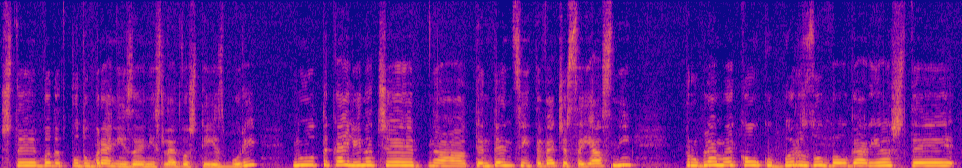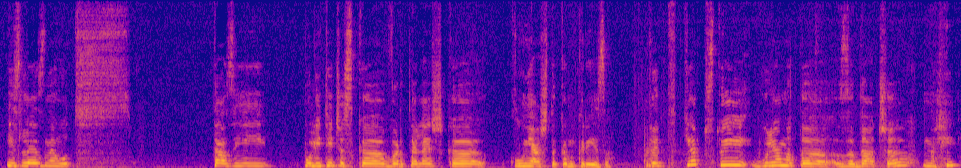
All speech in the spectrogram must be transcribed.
ще бъдат подобрени за едни следващи избори. Но така или иначе тенденциите вече са ясни. Проблема е колко бързо България ще излезне от тази политическа въртележка, клоняща към криза. Пред Керп стои голямата задача, нали,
